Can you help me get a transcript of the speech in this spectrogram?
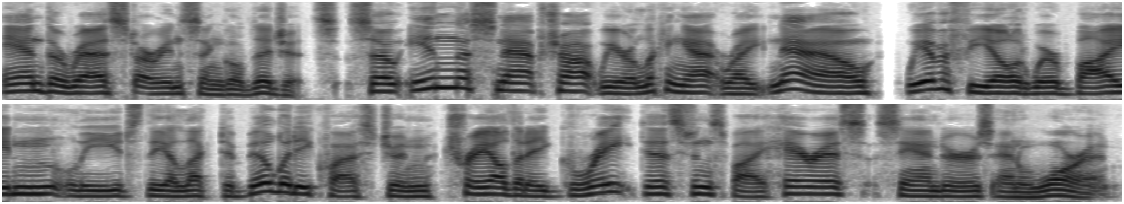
and the rest are in single digits. So, in the snapshot we are looking at right now, we have a field where Biden leads the electability question, trailed at a great distance by Harris, Sanders, and Warren.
